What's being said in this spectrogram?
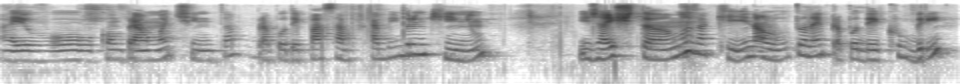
Aí eu vou comprar uma tinta para poder passar, para ficar bem branquinho. E já estamos aqui na luta, né, para poder cobrir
